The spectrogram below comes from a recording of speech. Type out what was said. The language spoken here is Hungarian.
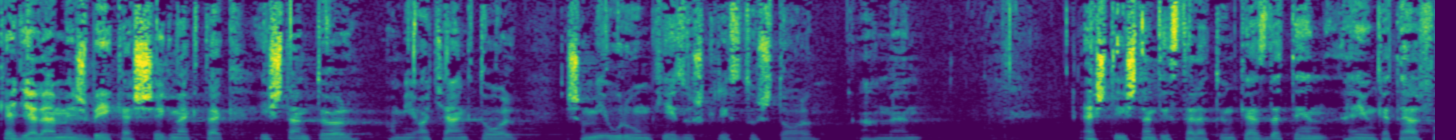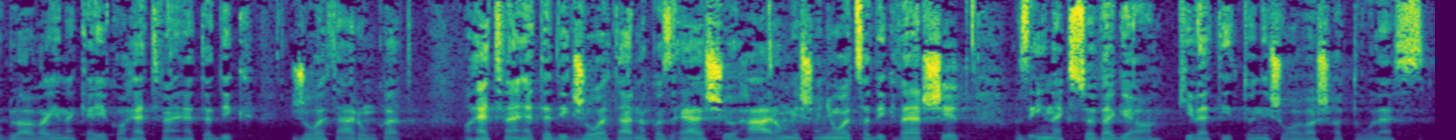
Kegyelem és békesség nektek Istentől, a mi atyánktól, és a mi Urunk Jézus Krisztustól. Amen. Esti Isten tiszteletünk kezdetén helyünket elfoglalva énekeljük a 77. Zsoltárunkat. A 77. Zsoltárnak az első három és a nyolcadik versét az ének szövege a kivetítőn is olvasható lesz.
